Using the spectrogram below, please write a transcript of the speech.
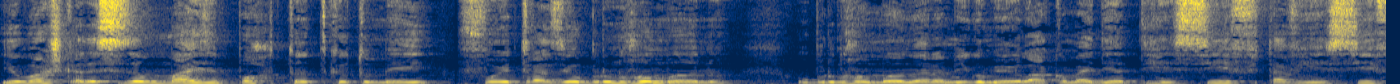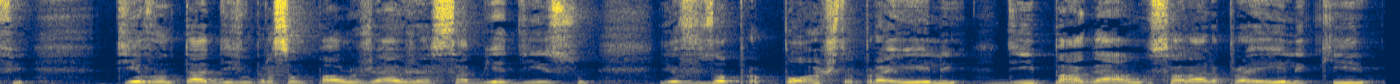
E eu acho que a decisão mais importante que eu tomei foi trazer o Bruno Romano. O Bruno Romano era amigo meu lá, comediante de Recife, estava em Recife, tinha vontade de vir para São Paulo já, eu já sabia disso. E eu fiz uma proposta para ele de pagar um salário para ele que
